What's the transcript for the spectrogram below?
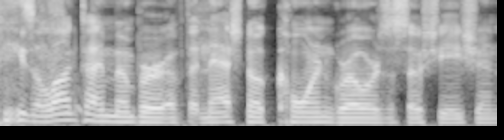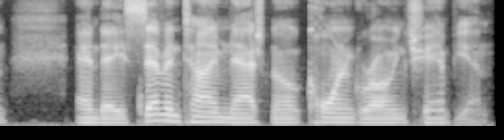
he's a longtime member of the National Corn Growers Association and a seven-time national corn growing champion.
